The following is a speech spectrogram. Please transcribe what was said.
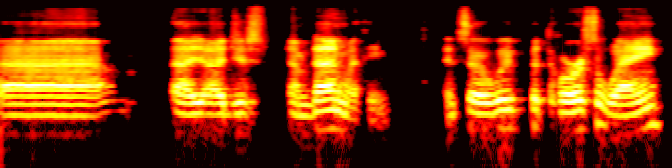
Uh, I, I just, I'm done with him. And so we put the horse away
